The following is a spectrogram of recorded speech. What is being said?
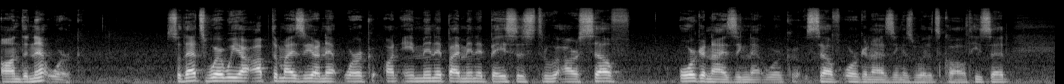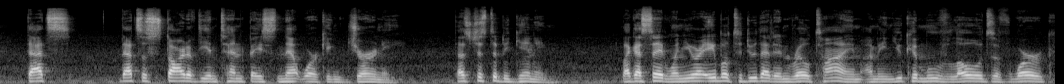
on the network. So that's where we are optimizing our network on a minute by minute basis through our self organizing network. Self organizing is what it's called. He said that's that's a start of the intent based networking journey. That's just the beginning. Like I said, when you're able to do that in real time, I mean, you can move loads of work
